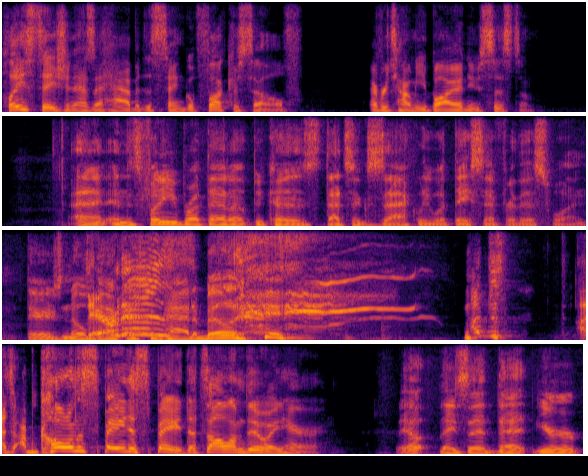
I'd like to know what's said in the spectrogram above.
PlayStation has a habit of saying, go fuck yourself every time you buy a new system. And, and it's funny you brought that up because that's exactly what they said for this one. There's no there backwards compatibility. I'm just, I'm calling a spade a spade. That's all I'm doing here. Yep. They said that your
